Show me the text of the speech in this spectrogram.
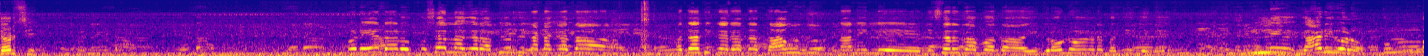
ತೋರಿಸಿ. ನೋಡಿ, ನಾನು ಕುಶಾಲನಗರ ಅಭಿವೃದ್ಧಿ ಘಟಕದ ಪದಾಧಿಕಾರಿಯಾದ ದಾವೂದು. ನಾನು ಇಲ್ಲಿ ನಿಸರ್ಗಧಾಮದ ಈ ಗ್ರೌಂಡ್ ಒಳಗಡೆ ಬಂದಿದ್ದೀನಿ. ಇಲ್ಲಿ ಗಾಡಿಗಳು ತುಂಬ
